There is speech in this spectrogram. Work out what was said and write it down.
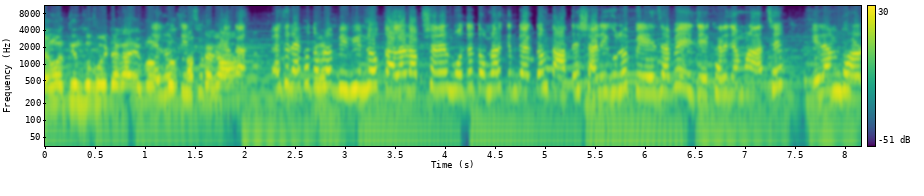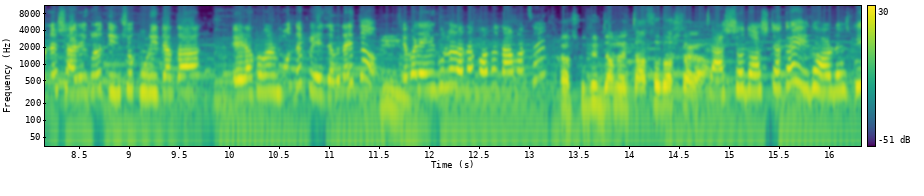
এগুলো তিনশো কুড়ি টাকা এগুলো এগুলো তিনশো টাকা। টাকা। আচ্ছা দেখো তোমরা বিভিন্ন কালার অপশনের মধ্যে তোমরা কিন্তু একদম তাঁতের শাড়িগুলো পেয়ে যাবে। এই যে এখানে যেমন আছে এরম ধরনের শাড়িগুলো তিনশো কুড়ি টাকা এরকমের মধ্যে পেয়ে যাবে তাই তো? এবার এইগুলো দাদা কত দাম আছে? হ্যাঁ, সুতির দাম চারশো দশ টাকা। চারশো দশ টাকা এই ধরনের কি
